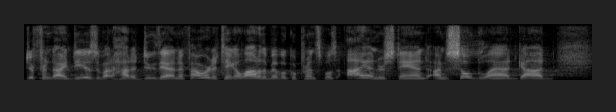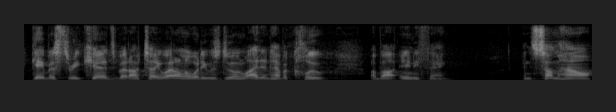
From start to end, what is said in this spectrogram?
different ideas about how to do that. And if I were to take a lot of the biblical principles I understand, I'm so glad God gave us three kids, but I'll tell you what, I don't know what he was doing. I didn't have a clue about anything. And somehow,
